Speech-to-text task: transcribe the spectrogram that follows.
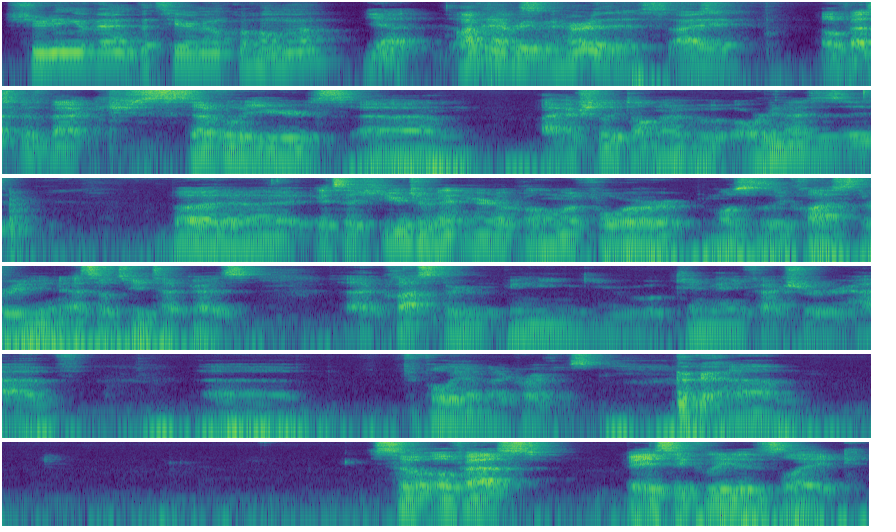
shooting event that's here in Oklahoma. Yeah, I've never even heard of this. I OFAS goes back several years. Um, I actually don't know who organizes it, but uh, it's a huge event here in Oklahoma for mostly Class 3 and SOT type guys. Uh, class 3 meaning you can manufacture have uh, fully automatic rifles. Okay. Um, so OFAST basically is like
